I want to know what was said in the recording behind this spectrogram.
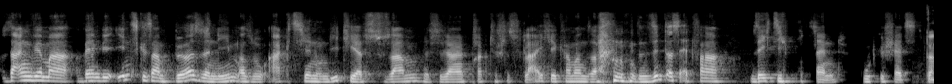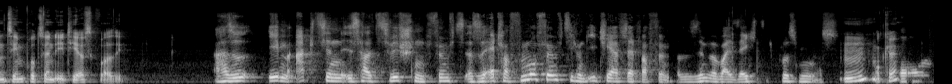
sagen wir mal, wenn wir insgesamt Börse nehmen, also Aktien und ETFs zusammen, das ist ja praktisch das Gleiche, kann man sagen, dann sind das etwa 60 Prozent, gut geschätzt. Dann 10 Prozent ETFs quasi. Also eben Aktien ist halt zwischen 50, also etwa 55 und ETFs etwa 5. Also sind wir bei 60 plus minus. Mm, okay. Und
